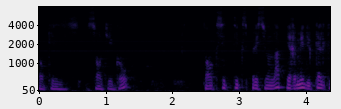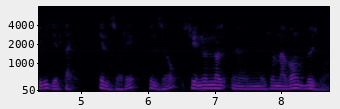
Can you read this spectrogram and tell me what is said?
Donc ils sont égaux. Donc cette expression-là permet de calculer delta L0, L0 si nous, en avons besoin.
